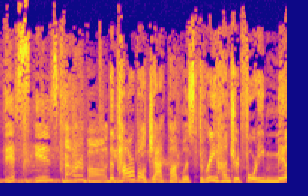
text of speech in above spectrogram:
This is Powerball. The Powerball jackpot was $340 million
